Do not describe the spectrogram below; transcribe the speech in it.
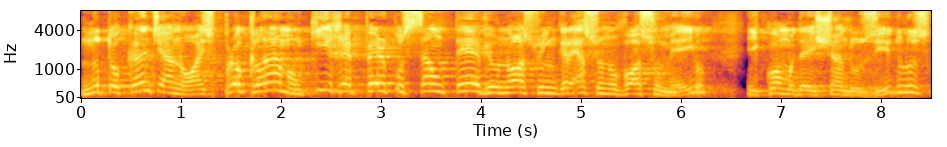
no tocante a nós, proclamam que repercussão teve o nosso ingresso no vosso meio e como deixando os ídolos,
